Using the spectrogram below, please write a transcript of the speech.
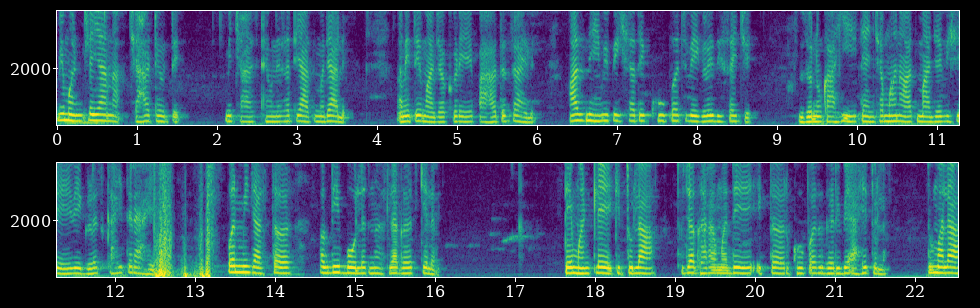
मी म्हटलं या ना चहा ठेवते. मी चहा ठेवण्यासाठी आतमध्ये आले आणि ते माझ्याकडे पाहतच राहिले. आज नेहमीपेक्षा ते खूपच वेगळे दिसायचे. जणू काही त्यांच्या मनात माझ्याविषयी वेगळंच काहीतरी आहे. पण मी जास्त अगदी बोलत नसल्यागत केलं. ते म्हटले की तुला तुझ्या घरामध्ये एकतर खूपच गरिबी आहे तुला. तू मला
